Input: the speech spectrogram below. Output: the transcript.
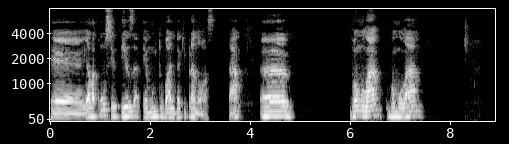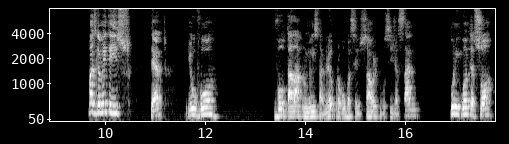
é, ela com certeza é muito válida aqui para nós, tá? Uh, vamos lá, vamos lá. Basicamente é isso, certo? Eu vou voltar lá pro meu Instagram, para arroba Sauer, que vocês já sabem. Por enquanto é só,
